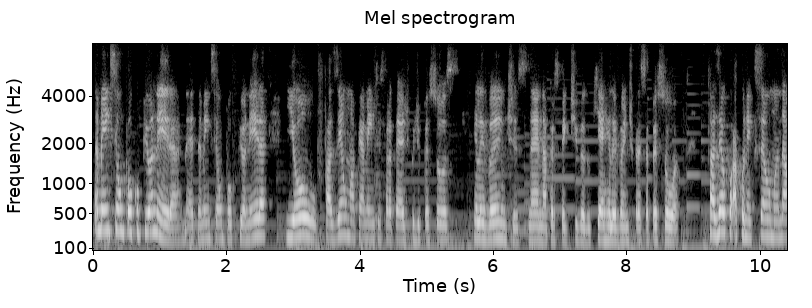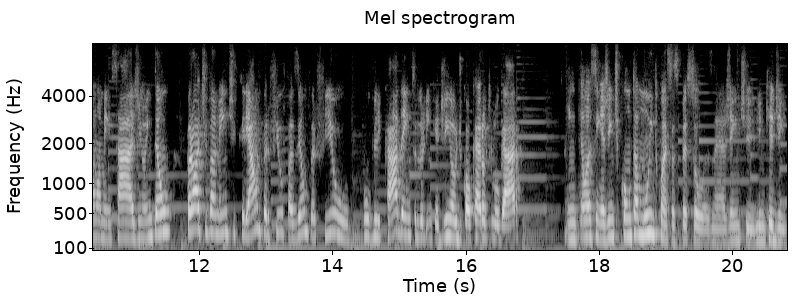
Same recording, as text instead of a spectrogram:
também ser um pouco pioneira, né? Também ser um pouco pioneira e ou fazer um mapeamento estratégico de pessoas relevantes, né? Na perspectiva do que é relevante para essa pessoa. Fazer a conexão, mandar uma mensagem, ou então proativamente criar um perfil, fazer um perfil, publicar dentro do LinkedIn ou de qualquer outro lugar então, assim, a gente conta muito com essas pessoas, né? A gente, LinkedIn,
